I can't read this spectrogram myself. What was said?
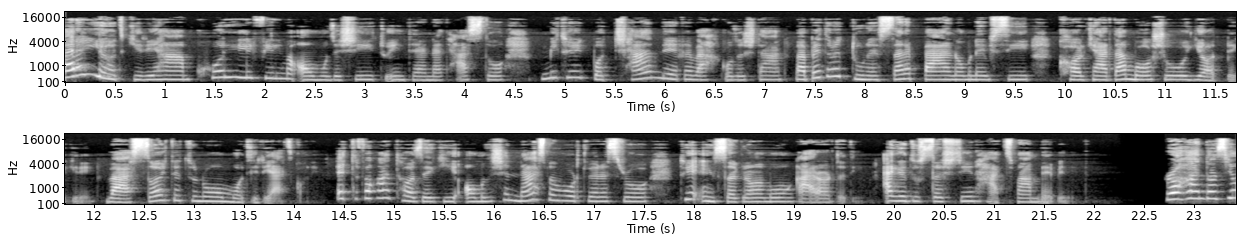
برای یادگیری هم کلی فیلم آموزشی تو اینترنت هست و می‌تونید با چند دقیقه وقت گذاشتن و بدون دونستن برنامه نویسی کار کردن باش رو یاد بگیرید و سایتتون رو مدیریت کنید. اتفاقا تازگی آموزش نصب وردپرس رو توی اینستاگراممون قرار دادیم. اگه دوست داشتین حتما ببینید. راه اندازی و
